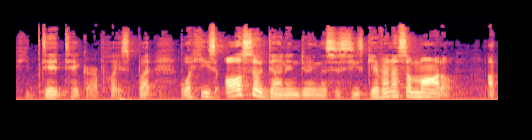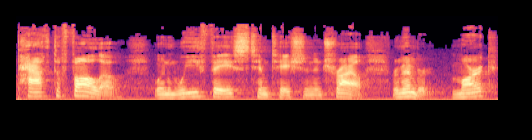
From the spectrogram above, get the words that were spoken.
He did take our place. But what he's also done in doing this is he's given us a model, a path to follow when we face temptation and trial. Remember, Mark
